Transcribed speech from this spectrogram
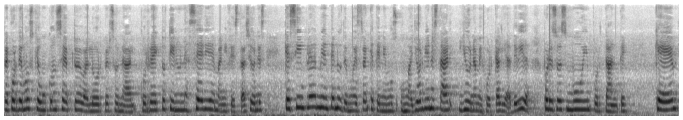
Recordemos que un concepto de valor personal correcto tiene una serie de manifestaciones que simplemente nos demuestran que tenemos un mayor bienestar y una mejor calidad de vida. Por eso es muy importante que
